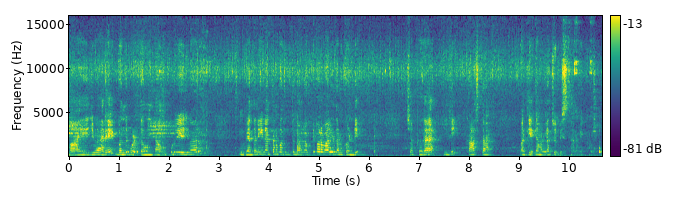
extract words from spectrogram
మా ఏజ్ వారే ఇబ్బందులు పడుతూ ఉంటాం. ఇప్పుడు ఏజ్ వారు నువ్వెంత నేనెంత బతుకుతున్నారు కాబట్టి పర్వాలేదు అనుకోండి. చక్కగా ఇది కాస్త మగ్గిగా మళ్ళీ చూపిస్తాను మీకు.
